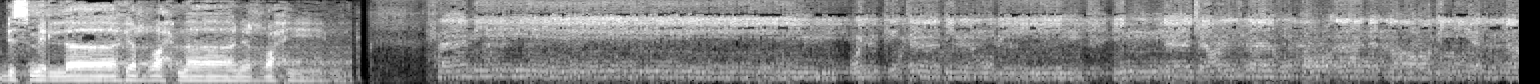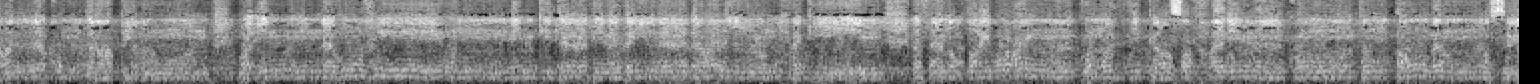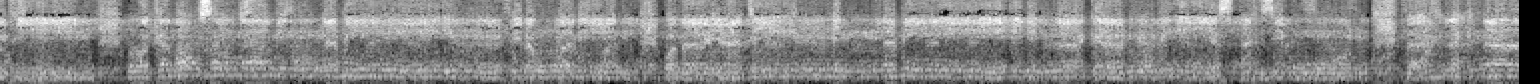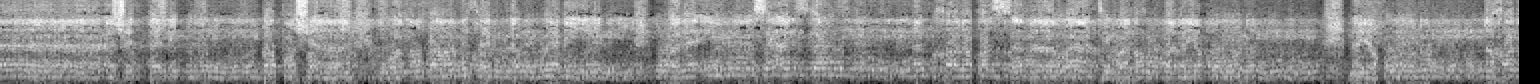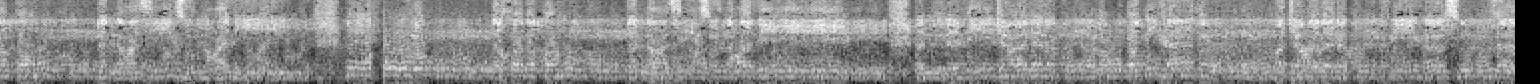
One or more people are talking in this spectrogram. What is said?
بسم الله الرحمن الرحيم. حميم والكتاب المبين إنا جعلناه قرآنا عربيا لعلكم تعقلون وإنه في أم الكتاب لدينا لعلي حكيم أفنضرب عنكم الذكر صفحا إن كنتم مسرفين وكم أرسلنا من نبي في الأولين وما ياتيهم من نبي إلا كانوا به يستهزئون فأهلكنا أشد منهم بطشا ومضى مثل الأولين ولئن سألتهم من خلق السماوات والأرض ليقولن خلقهن العزيز العليم. ليقولن خلقهن العزيز العليم. الذي جعل لكم الأرض مهادا وجعل لكم فيها سبلا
